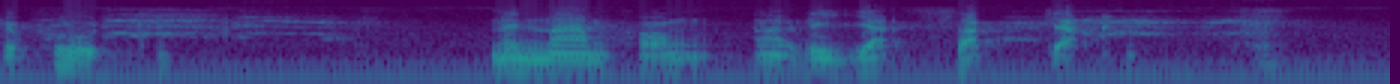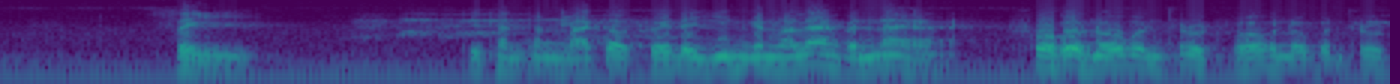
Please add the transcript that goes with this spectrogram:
จะพูด ในนามของอริยสัจจะสี่ที่ท่านทั้งหลายก็เคยได้ยินกันมาแล้วเป็นแน่โฟโนบนทรุดโฟโนบนทรุด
